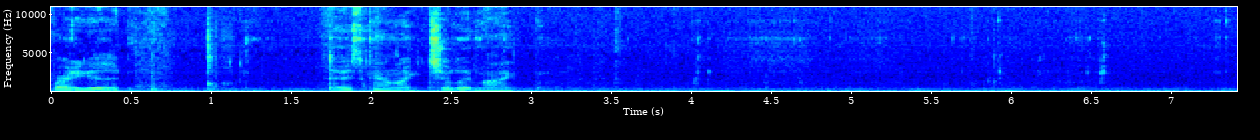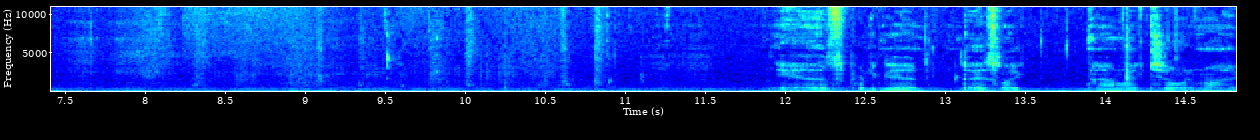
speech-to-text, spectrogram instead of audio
Pretty good. Tastes kind of like chili mac. Yeah, it's pretty good. Tastes like kind of like chili mac.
